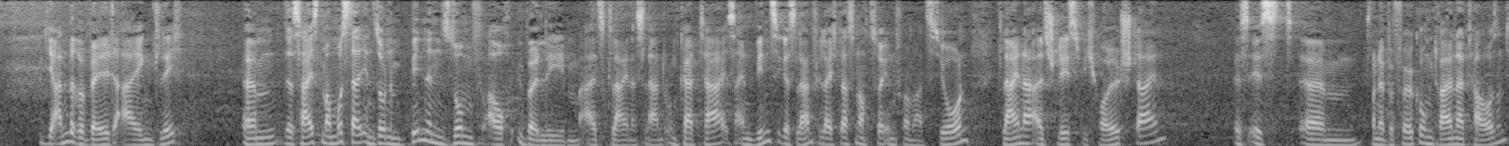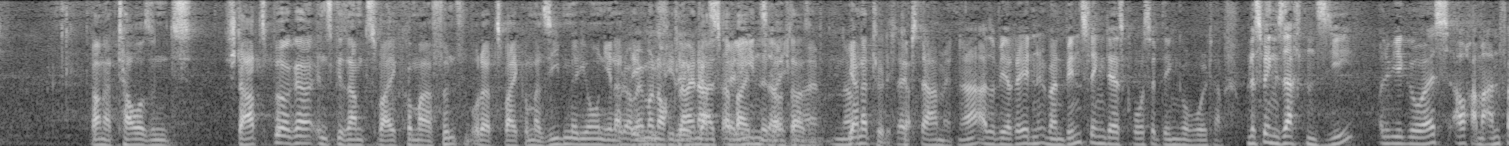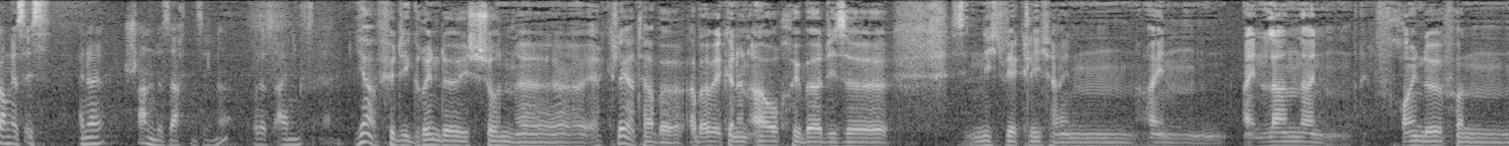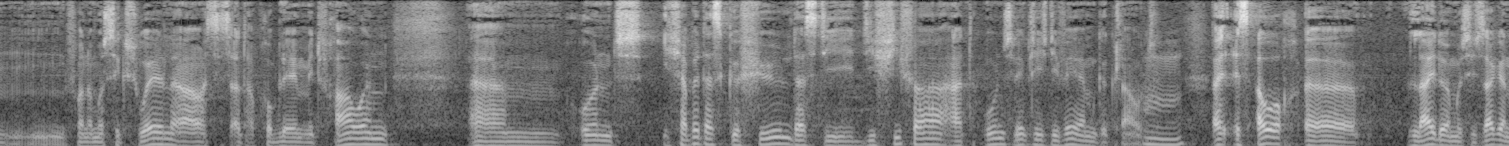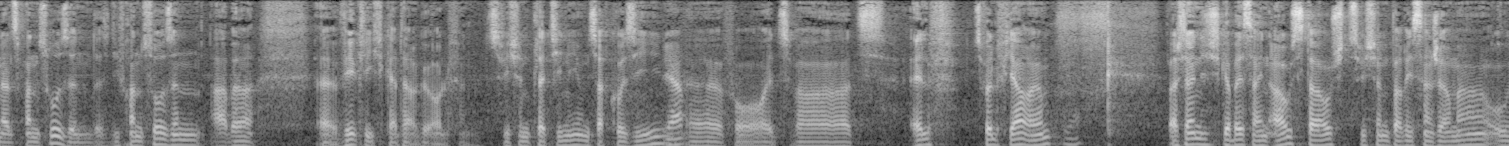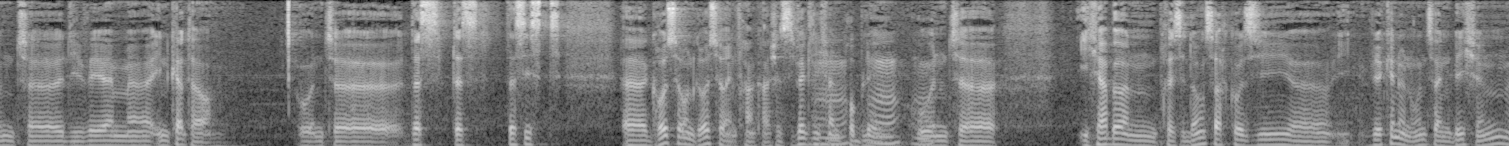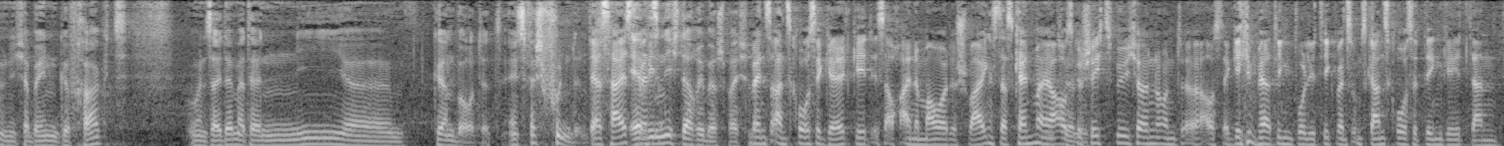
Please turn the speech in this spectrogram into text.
die andere Welt eigentlich. Ähm, das heißt, man muss da in so einem Binnensumpf auch überleben als kleines Land. Und Katar ist ein winziges Land, vielleicht das noch zur Information, kleiner als Schleswig-Holstein. Es ist ähm, von der Bevölkerung 300.000. 300.000 Staatsbürger, insgesamt 2,5 oder 2,7 Millionen, je nachdem, oder wenn man noch kleiner als Berlin, sag ich mal, ne? Ja, natürlich. Selbst klar. damit. Ne? Also wir reden über einen Winzling, der das große Ding geholt hat. Und deswegen sagten Sie, Olivier Goes, auch am Anfang, es ist eine Schande, sagten Sie, ne? Oder ist ein, ja, für die Gründe ich schon äh, erklärt habe. Aber wir können auch über diese nicht wirklich ein, ein, ein Land, ein, Freunde von, von Homosexuellen, es ist ein Problem mit Frauen. Ähm, und ich habe das Gefühl, dass die, die FIFA hat uns wirklich die WM geklaut. Mhm. Es auch, äh, leider muss ich sagen, als Franzosen, dass die Franzosen aber äh, wirklich Katar geholfen. Zwischen Platini und Sarkozy ja. äh, vor etwa elf, zwölf Jahren. Ja Wahrscheinlich gab es einen Austausch zwischen Paris Saint-Germain und äh, die WM äh, in Katar. Und äh, das, das, das ist äh, größer und größer in Frankreich. Es ist wirklich mhm. ein Problem. Mhm. mhm. Und äh, ich habe an Präsident Sarkozy, äh, wir kennen uns ein bisschen, und ich habe ihn gefragt, und seitdem hat er nie äh, geantwortet. Er ist verschwunden. Das heißt, er will nicht darüber sprechen. Wenn es ans große Geld geht, ist auch eine Mauer des Schweigens. Das kennt man ja Natürlich. aus Geschichtsbüchern und äh, aus der gegenwärtigen Politik. Wenn es ums ganz große Ding geht, dann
